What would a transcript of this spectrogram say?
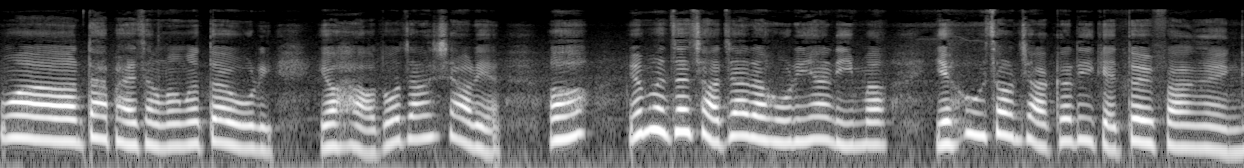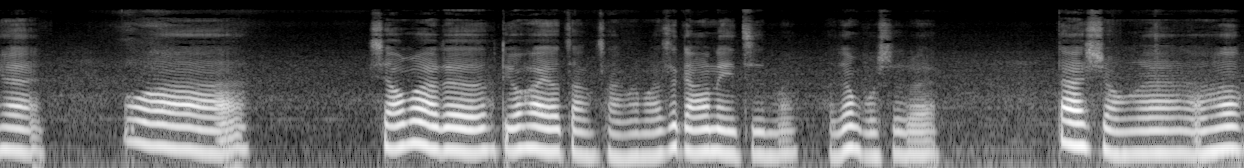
哇，大排长龙的队伍里有好多张笑脸哦。原本在吵架的狐狸和狸猫也互送巧克力给对方哎，你看，哇，小马的刘海有长长了吗？是刚刚那只吗？好像不是嘞。大熊啊，然后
